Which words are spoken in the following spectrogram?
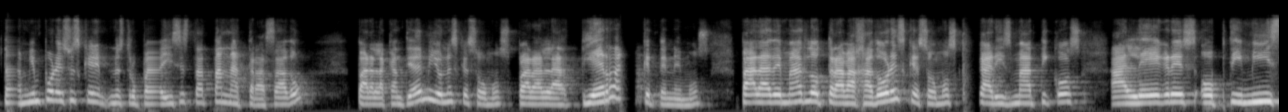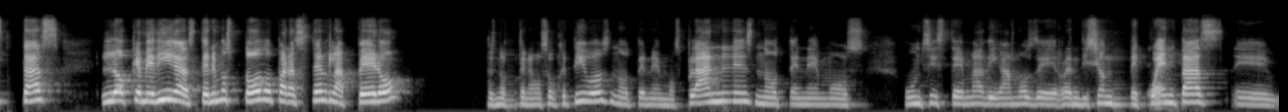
también por eso es que nuestro país está tan atrasado para la cantidad de millones que somos, para la tierra que tenemos, para además los trabajadores que somos, carismáticos, alegres, optimistas, lo que me digas, tenemos todo para hacerla, pero pues no tenemos objetivos, no tenemos planes, no tenemos un sistema, digamos, de rendición de cuentas eh,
